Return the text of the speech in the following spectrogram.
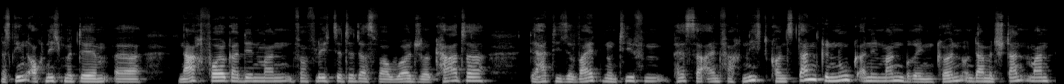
Das ging auch nicht mit dem äh, Nachfolger, den man verpflichtete, das war Virgil Carter. Der hat diese weiten und tiefen Pässe einfach nicht konstant genug an den Mann bringen können und damit stand man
